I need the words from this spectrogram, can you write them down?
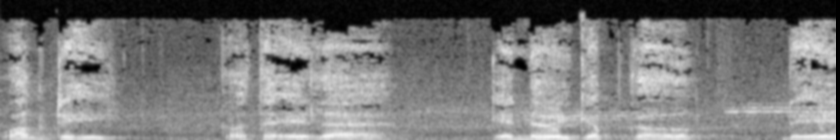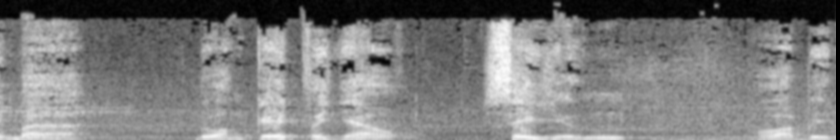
quản Trị có thể là cái nơi gặp gỡ để mà đoàn kết với nhau xây dựng hòa bình.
